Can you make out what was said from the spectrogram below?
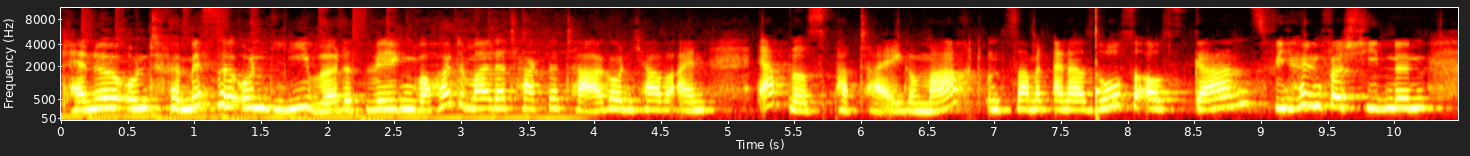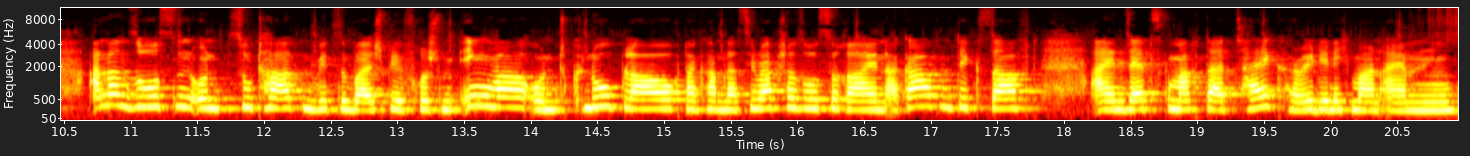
kenne und vermisse und liebe. Deswegen war heute mal der Tag der Tage und ich habe ein Erdnusspartei gemacht. Und zwar mit einer Soße aus ganz vielen verschiedenen anderen Soßen und Zutaten, wie zum Beispiel frischem Ingwer und Knoblauch. Dann kam da Sriracha-Soße rein, Agavendicksaft, ein selbstgemachter Thai-Curry, den ich mal in einem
